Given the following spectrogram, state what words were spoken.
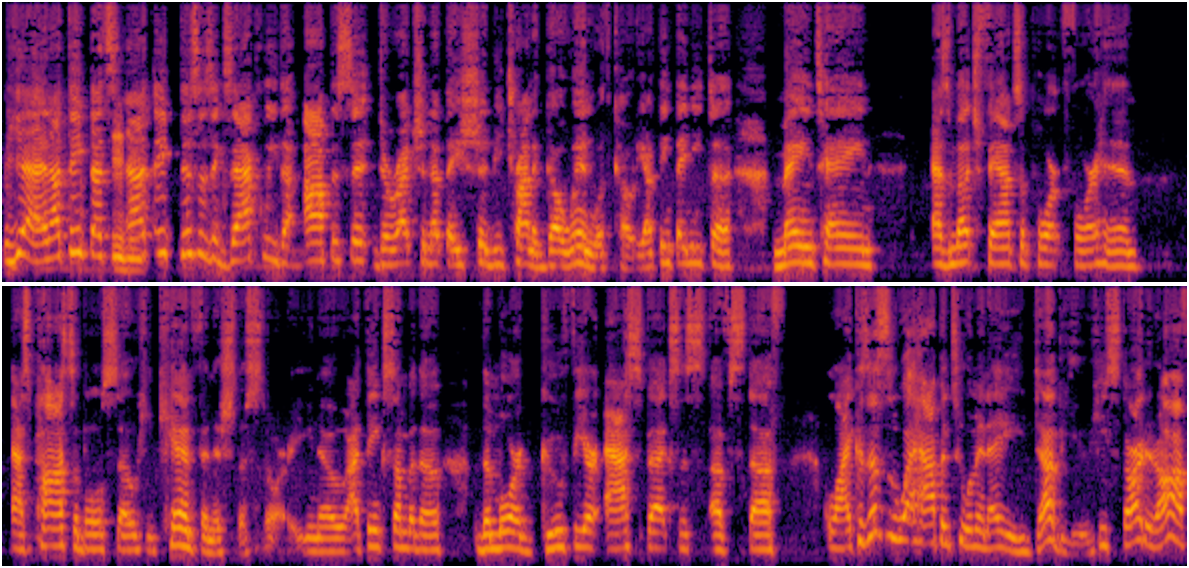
Yeah, and I think that's mm-hmm. I think this is exactly the opposite direction that they should be trying to go in with Cody. I think they need to maintain as much fan support for him as possible so he can finish the story. You know, I think some of the the more goofier aspects of, of stuff like cuz this is what happened to him in AEW. He started off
